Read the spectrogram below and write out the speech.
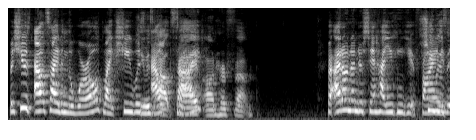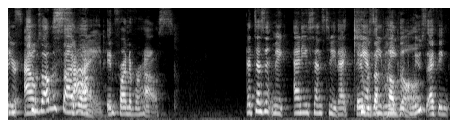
but she was outside in the world. Like she was, She was outside. outside on her phone. But I don't understand how you can get fined She was, if you're she outside. was on the sidewalk in front of her house. That doesn't make any sense to me. That can't was a be public legal. nuisance. I think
